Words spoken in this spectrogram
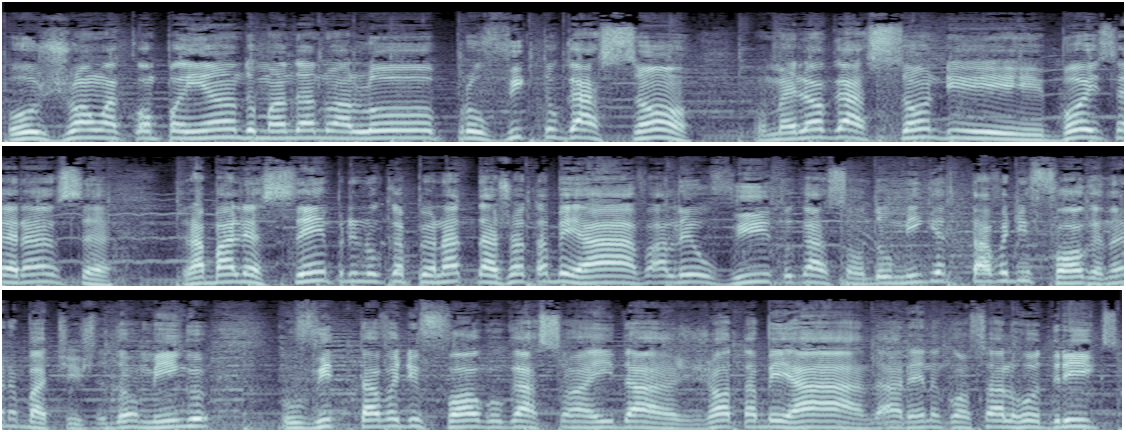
O João acompanhando, mandando um alô pro Victor Garçom, o melhor garçom de Boa Serança. Trabalha sempre no campeonato da JBA. Valeu, Vitor, garçom. Domingo ele tava de folga, né, Batista? Domingo o Vitor tava de folga, o garçom aí da JBA, da Arena Gonçalo Rodrigues.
